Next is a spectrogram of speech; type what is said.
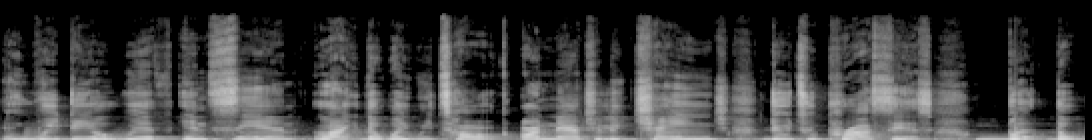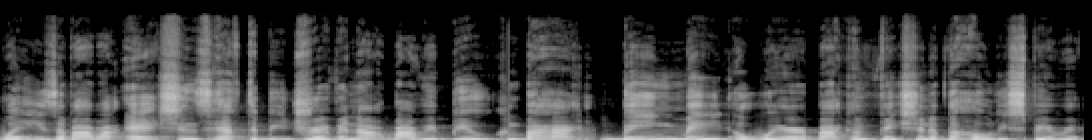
we deal with in sin, like the way we talk, are naturally changed due to process. But the ways of our actions have to be driven out by rebuke, by being made aware by conviction of the Holy Spirit.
